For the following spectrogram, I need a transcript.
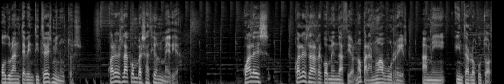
o durante 23 minutos? ¿Cuál es la conversación media? ¿Cuál es, cuál es la recomendación ¿no? para no aburrir a mi interlocutor?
